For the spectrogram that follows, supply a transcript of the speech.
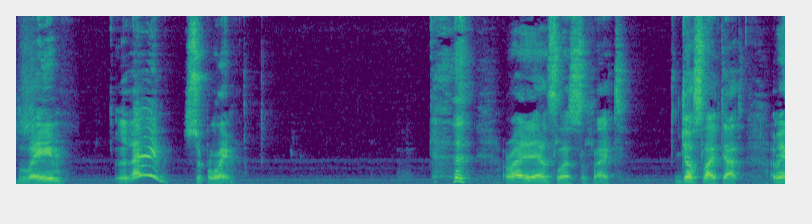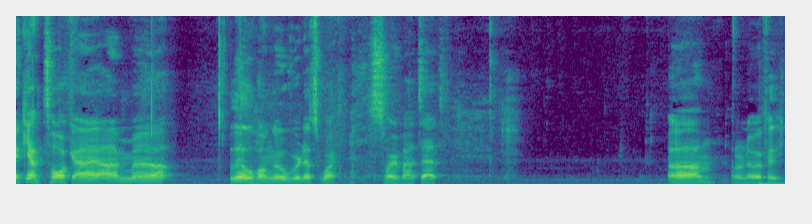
Lame. Lame! Super lame. Alright, ends like Just like that. I mean, I can't talk. I, I'm uh, a little hungover, that's why. Sorry about that. Um, I don't know if it,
